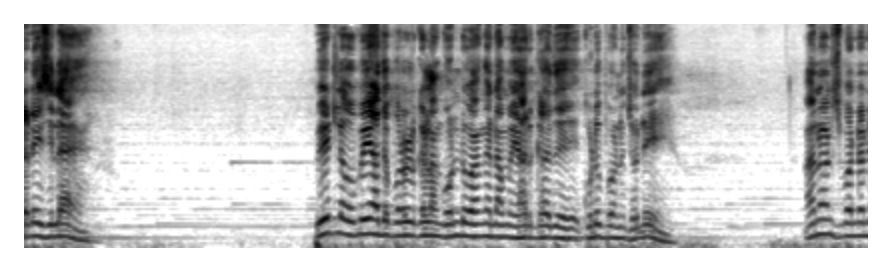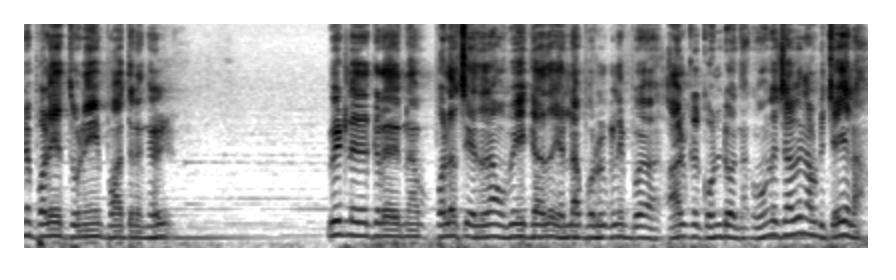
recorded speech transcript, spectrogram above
கடைசியில் வீட்டில் உபயோகாத பொருட்கள்லாம் கொண்டு வாங்க நம்ம யாருக்காவது கொடுப்போம்னு சொல்லி அனௌன்ஸ் பண்ணோடனே பழைய துணி பாத்திரங்கள் வீட்டில் இருக்கிற என்ன பழசு எதெல்லாம் உபயோகிக்காத எல்லா பொருட்களையும் இப்போ ஆட்கள் கொண்டு வந்தாங்க. உங்கள் சபையில் அப்படி செய்யலாம்.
